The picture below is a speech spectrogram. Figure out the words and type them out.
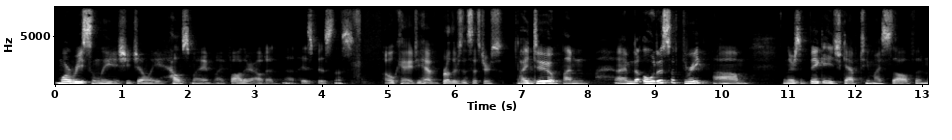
more recently, she generally helps my, my father out at, at his business. Okay. Do you have brothers and sisters? I do. I'm, I'm the oldest of three. And there's a big age gap between myself and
